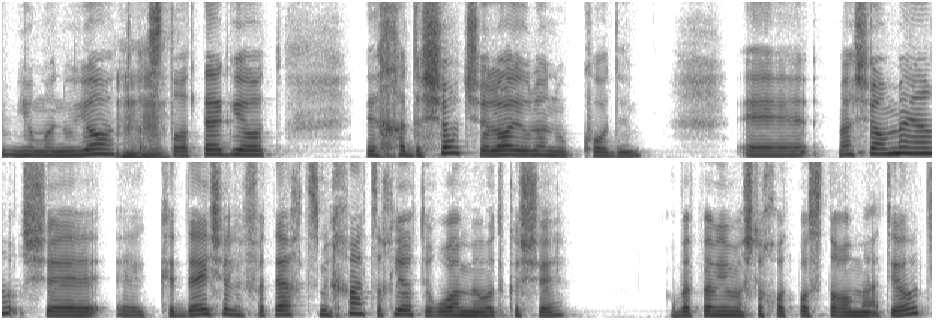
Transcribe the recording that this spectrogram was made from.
מיומנויות, mm-hmm. אסטרטגיות, חדשות שלא היו לנו קודם. אה, מה שאומר שכדי שלפתח צמיחה צריך להיות אירוע מאוד קשה, הרבה פעמים השלכות פוסט-טראומטיות.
